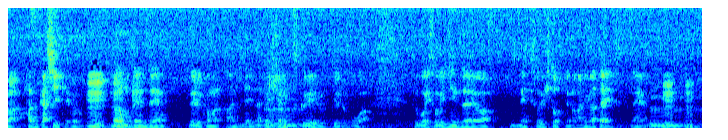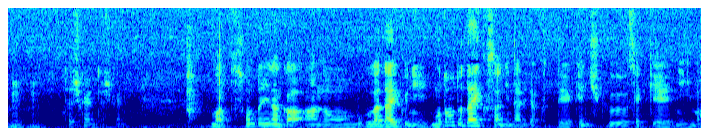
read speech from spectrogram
が恥ずかしいけど、うんそういうのも全然ウェルカムな感じでなんか一緒に作れるっていうところはすごいそういう人材はねそういう人っていうのはありがたいですよね。うん確かに確かに。まあ本当になんかあの僕が大工にもともと大工さんになりたくって建築設計に今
